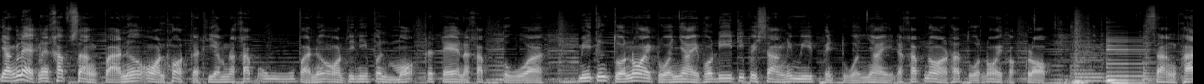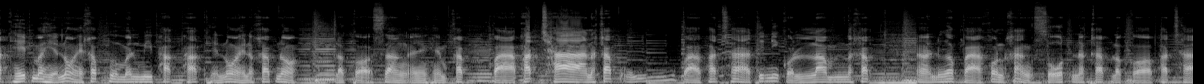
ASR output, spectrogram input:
อย่างแรกนะครับ สั่งปลาเนื้ออ่อนทอดกระเทียมนะครับโอ้ปลาเนื้ออ่อนที่นี่เปิ้นเหมาะแท้ๆนะครับ ตัวมีถึงตัวน้อยตัวใหญ่ พอดีที่ไปสั่งนี่มีเป็นตัวใหญ่นะครับเนอถ้าตัวน้อยก็กรอบ สั่งพัดเฮ็ดมาเห็นหน่อยครับเพื่อมันมีพักพักเห็นหน่อยนะครับเนาะแล้วก็สั่งอะไรอย่างแฮมครับปลาพัดชานะครับโอ้ ป่าพัดชาที่นี่ก็ลำนะครับเนื้อป่าค่อนข้างสดนะครับ แล้วก็พัดชา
